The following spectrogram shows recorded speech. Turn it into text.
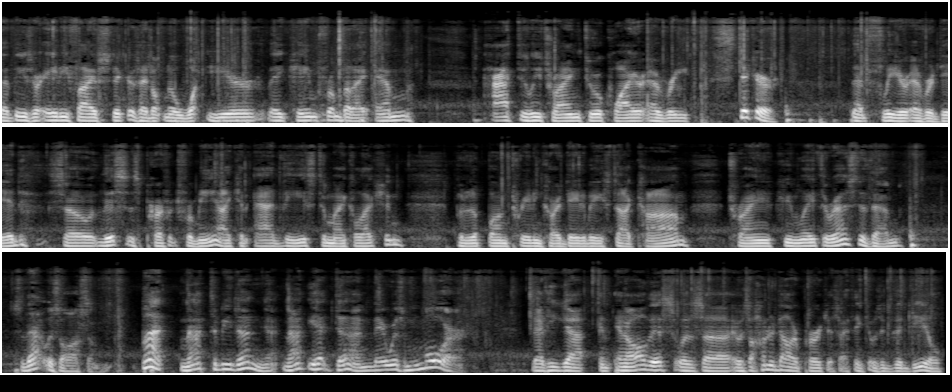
that these are 85 stickers. I don't know what year they came from, but I am actively trying to acquire every sticker that Fleer ever did. So this is perfect for me. I can add these to my collection, put it up on tradingcarddatabase.com, try and accumulate the rest of them. So that was awesome. But not to be done yet, not yet done. There was more that he got. And, and all this was, uh, it was a $100 purchase. I think it was a good deal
